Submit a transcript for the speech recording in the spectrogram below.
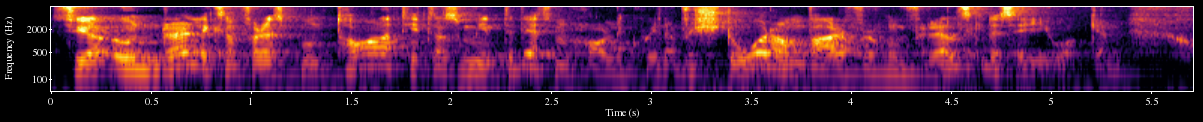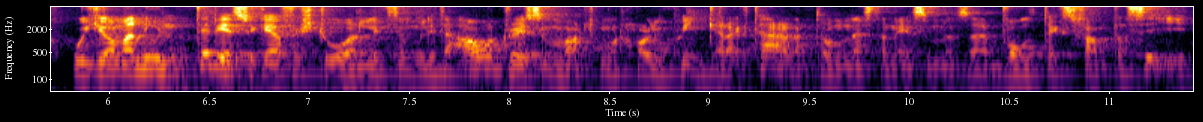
så jag undrar liksom för den spontana tittaren som inte vet vem Harley Quinn är, förstår de varför hon förälskade sig i Jokern? Och gör man inte det så kan jag förstå liksom lite outrage som har varit mot Harley Quinn-karaktären, att hon nästan är som en sån här våldtäktsfantasi.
